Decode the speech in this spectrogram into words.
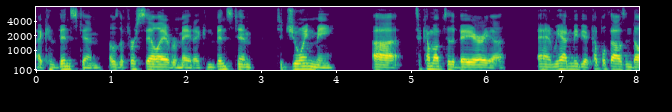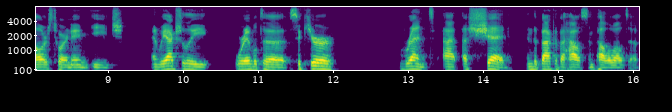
I convinced him, that was the first sale I ever made. I convinced him to join me uh, to come up to the Bay Area and we had maybe a couple thousand dollars to our name each. And we actually were able to secure rent at a shed in the back of a house in Palo Alto.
